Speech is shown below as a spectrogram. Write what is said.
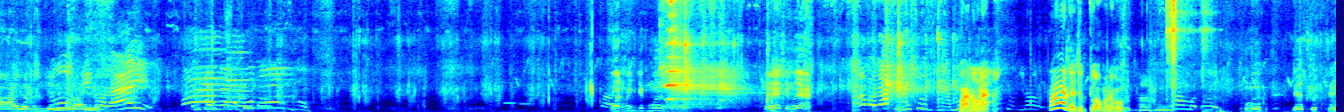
ลายเลยมันเล่นบ่ได้กินเลยบ่ได้มันเป็นอะไรบ้างอยู่วันมันจักมือเลยมื่อได้สิมื่อมาบ่ได้ให้สุดน้ำหวานลงแล้วป้าเลยจุกจวกมาแล้วผมเลือดสุดเลย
